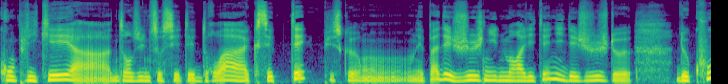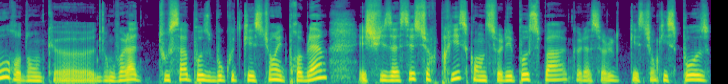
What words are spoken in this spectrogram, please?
compliqué à, dans une société de droit à accepter, puisqu'on n'est pas des juges ni de moralité, ni des juges de, de cours. Donc, euh, donc voilà, tout ça pose beaucoup de questions et de problèmes. Et je suis assez surprise qu'on ne se les pose pas, que la seule question qui se pose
